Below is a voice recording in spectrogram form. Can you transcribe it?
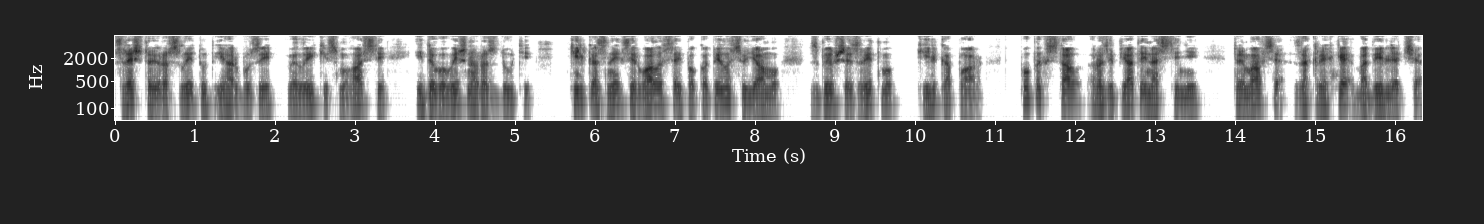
Зрештою, росли тут і гарбузи, великі, смугасті і дивовижно роздуті. Кілька з них зірвалося і покотилось у яму, збивши з ритму кілька пар. Попик став розіп'ятий на стіні, тримався за крихке бадилляча,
